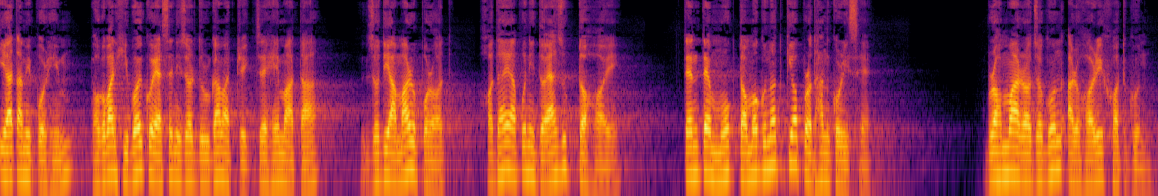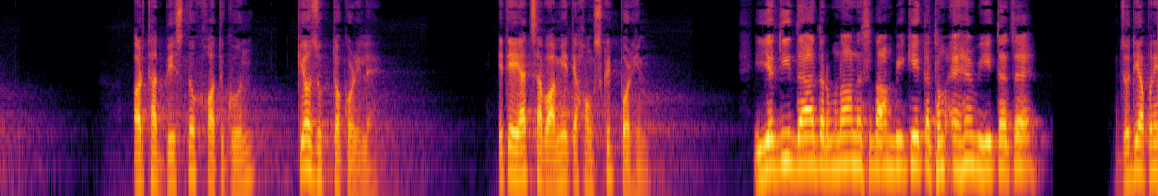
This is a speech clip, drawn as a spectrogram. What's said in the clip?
ইয়াত আমি পঢ়িম ভগৱান শিৱই কৈ আছে নিজৰ দুৰ্গা মাতৃক যে হে মাতা যদি আমাৰ ওপৰত সদায় আপুনি দয়াযুক্ত হয় তেন্তে মোক তমগুণত কিয় প্ৰধান কৰিছে? ব্ৰহ্মা ৰজগুণ আৰু হৰি সৎগুণ। অৰ্থাৎ বিষ্ণুক সৎগুণ কিয় যুক্ত কৰিলে? এতিয়া ইয়াত চাব আমি এতিয়া সংস্কৃত পঢ়িম। যদি দয়া ধৰ্মনান সদাম্বিকে কথম এহে বিহিত আছে যদি আপুনি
